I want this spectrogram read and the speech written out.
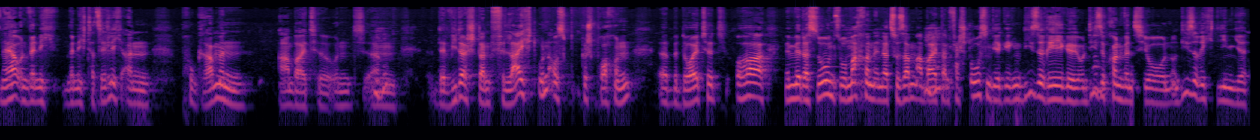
Naja, und wenn ich, wenn ich tatsächlich an Programmen arbeite und ähm, mhm. der Widerstand vielleicht unausgesprochen bedeutet, oh, wenn wir das so und so machen in der Zusammenarbeit, Mhm. dann verstoßen wir gegen diese Regel und diese Konvention und diese Richtlinie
